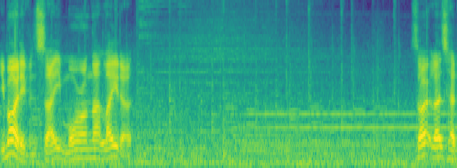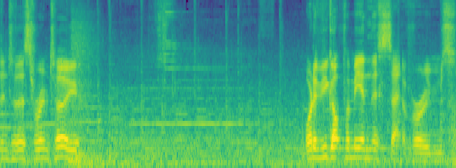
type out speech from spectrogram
You might even say more on that later. So, let's head into this room too. What have you got for me in this set of rooms?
